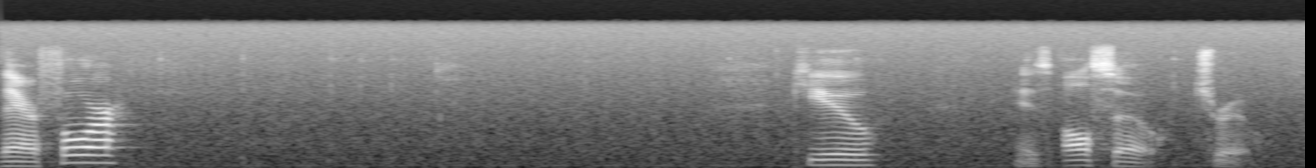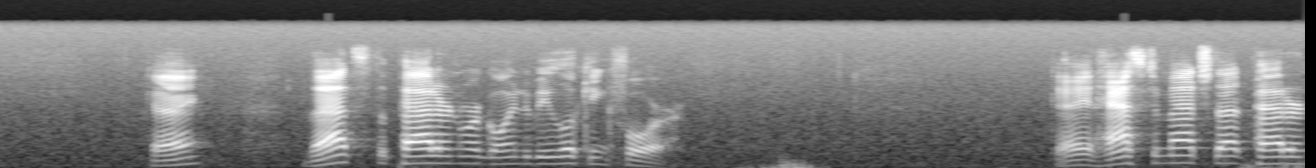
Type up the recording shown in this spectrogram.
therefore Q is also true. Okay? That's the pattern we're going to be looking for. Okay, it has to match that pattern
